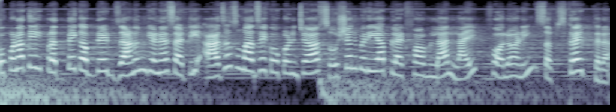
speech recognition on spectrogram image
कोकणातील प्रत्येक अपडेट जाणून घेण्यासाठी आजच माझे कोकणच्या सोशल मीडिया प्लॅटफॉर्मला लाईक फॉलो आणि सबस्क्राईब करा.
